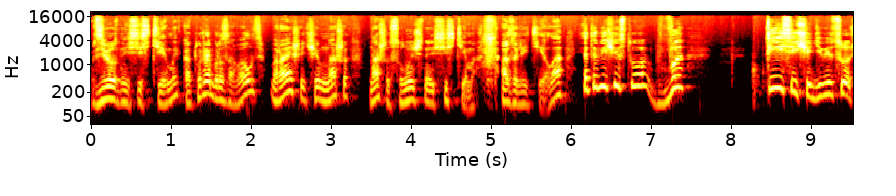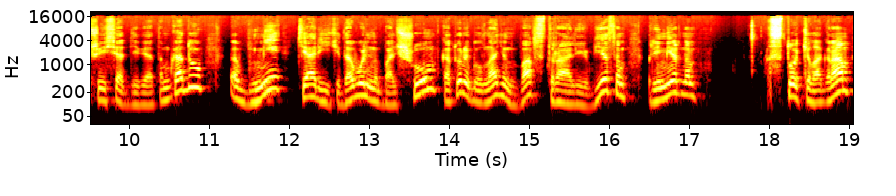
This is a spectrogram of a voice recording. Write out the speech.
звездной системы, которая образовалась раньше, чем наша, наша Солнечная система. А залетело это вещество в 1969 году в метеорите, довольно большом, который был найден в Австралии весом примерно 100 килограмм,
